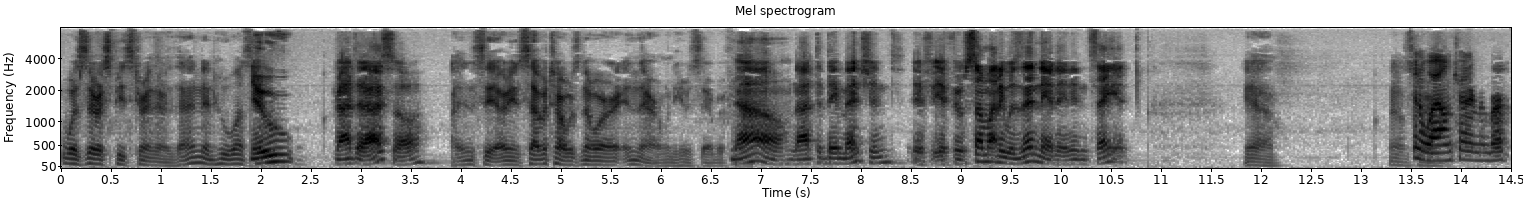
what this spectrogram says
was there a speedster in there then, and who was it? No, not that I saw. I didn't see. I mean, Savitar was nowhere in there when he was there before. No, not that they mentioned. If if, if somebody was in there, they didn't say it. Yeah. It's been a while. I'm trying to remember.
